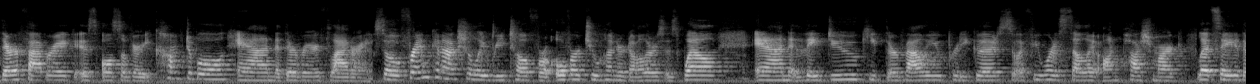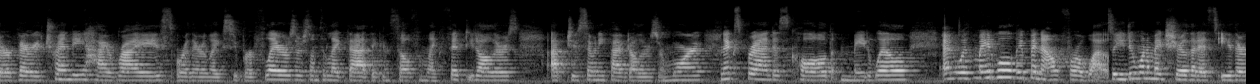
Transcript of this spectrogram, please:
their fabric is also very comfortable and they're very flattering. So Frame can actually retail for over $200 as well well and they do keep their value pretty good. So if you were to sell it on Poshmark let's say they're very trendy high rise or they're like super flares or something like that they can sell from like $50 up to $75 or more. Next brand is called Madewell and with Madewell they've been out for a while. So you do want to make sure that it's either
